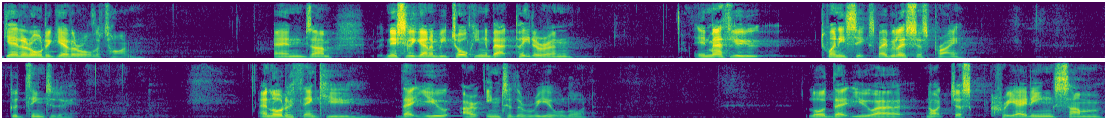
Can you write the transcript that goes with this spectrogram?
get it all together all the time. And um, initially going to be talking about Peter. And in Matthew 26, maybe let's just pray. Good thing to do. And Lord, we thank you that you are into the real, Lord. Lord, that you are not just creating some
